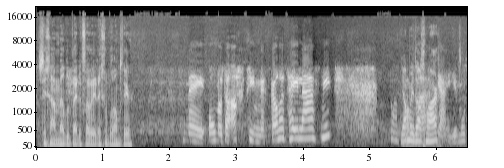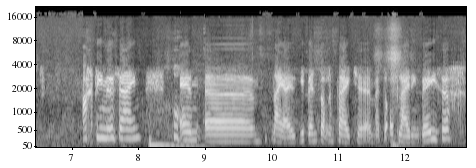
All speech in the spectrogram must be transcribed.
zich aanmelden bij de vrijwillige brandweer. Nee, onder de 18 kan het helaas niet. Jammer dag maar. Ja, je moet 18e zijn. Oh. En uh, nou ja, je bent al een tijdje met de opleiding bezig.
